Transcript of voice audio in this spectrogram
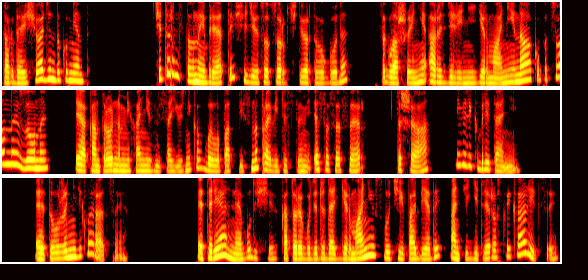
Тогда еще один документ. 14 ноября 1944 года соглашение о разделении Германии на оккупационные зоны и о контрольном механизме союзников было подписано правительствами СССР, США и Великобритании. Это уже не декларация. Это реальное будущее, которое будет ждать Германию в случае победы антигитлеровской коалиции.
